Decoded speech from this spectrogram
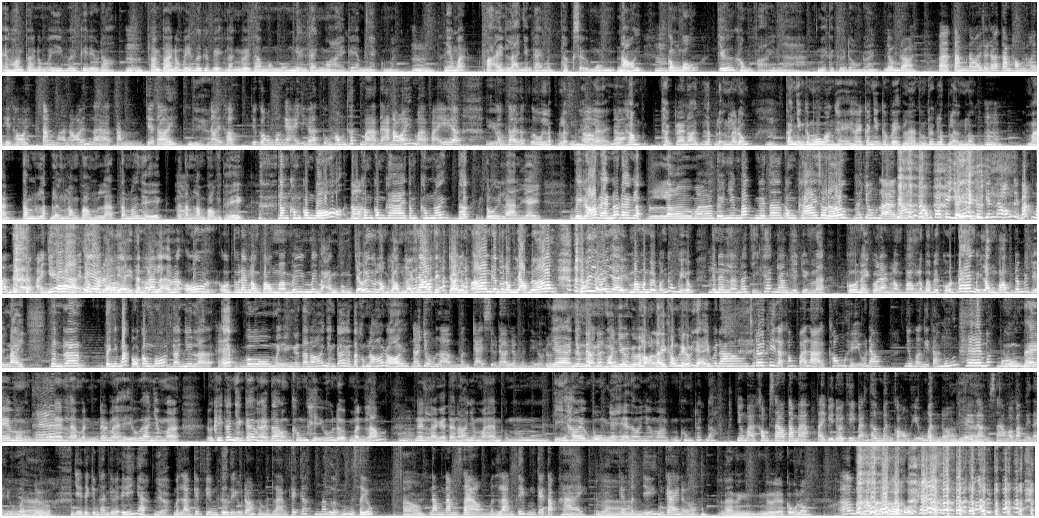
em hoàn toàn đồng ý với cái điều đó. Ừ. Hoàn toàn đồng ý với cái việc là người ta mong muốn những cái ngoài cái âm nhạc của mình. Ừ. Nhưng mà phải là những cái mình thật sự muốn nói Ừ. công bố chứ không phải là người ta cứ đồn đoán. Đúng rồi. Và tâm nói rồi đó tâm không nói thì thôi. Tâm mà nói là tâm chơi tới. Dạ. Nói thật chứ con không có ngại gì hết. Cũng không thích mà đã nói mà phải ờ, Kiểu lật tới lật lui. lấp lửng hay Ờ, là gì? đó. không thật ra nói lấp lửng là đúng. Ừ. Có những cái mối quan hệ hay có những cái việc là tâm rất lấp lửng luôn. Ừ. Mà tâm lấp lửng lòng vòng là tâm nói thiệt là Ờ. tâm làm vòng thiệt. Tâm không công bố tâm Ờ. không công khai tâm không nói thật. Tôi là vậy vì rõ ràng nó đang lập lờ mà tự nhiên bắt người ta công khai sao được? Nói chung là nó không có cái gì chính thống thì bắt mình là phải chính yeah, thống thì đâu ý em là được. vậy. Thành Ừ. ra là em nói ủa ủa tôi đang lòng vòng mà mấy mấy bạn cùng chửi tôi lòng vòng là sao? Thì trời làm ơn cho tôi lòng vòng được không? Ví dụ như vậy mà mọi người vẫn không hiểu. Cho nên là nó chỉ khác nhau giữa chuyện là cô này cô đang lòng vòng là bởi vì cô đang bị lòng vòng trong cái chuyện này. Thành ra tự nhiên bắt cổ công bố là như là Hiểu. ép vô miệng người ta nói những cái người ta không nói rồi. Nói chung là mình trải sự đời rồi mình hiểu được. Dạ nhưng mà mọi nhiều người họ lại không hiểu vậy mới đau chứ. Đôi khi là không phải là không hiểu đâu nhưng mà người ta muốn thêm á muốn, muốn thêm. muốn thêm. Nên là mình rất là hiểu ra nhưng mà đôi khi có những cái người ta không không hiểu được mình lắm. Ừ. nên là người ta nói nhưng mà em cũng chỉ hơi buồn nhẹ thôi nhưng mà cũng không trách đâu. Nhưng mà không sao tâm ạ tại vì đôi khi bản thân mình còn không hiểu mình nữa thì Yeah. làm sao mà bắt người ta hiểu mình Yeah. được. Vậy thì kim thanh gợi ý nha dạ. mình làm cái phim tư liệu đó rồi mình làm cái kết nó lửng một xíu. Oh, 5 năm sau mình làm tiếp một cái tập 2 là cái mình nhí một cái nữa. là người đó cũ luôn à, mà một người cũ khác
